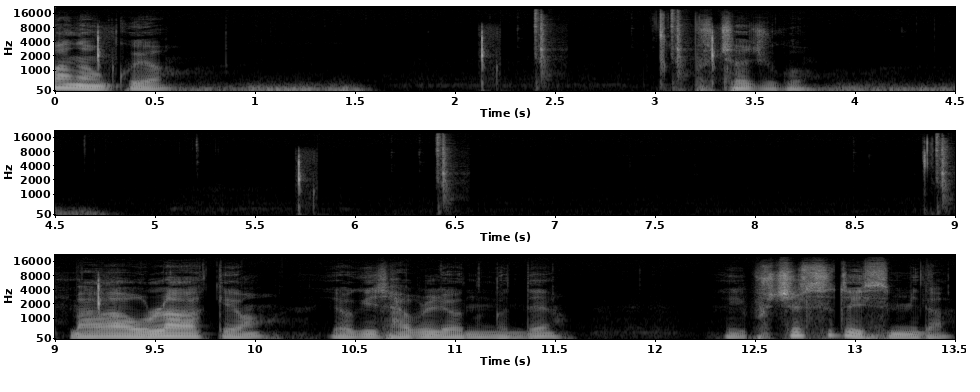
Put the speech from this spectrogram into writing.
포가 넘고요. 붙여주고 마가 올라갈게요. 여기 잡으려는 건데요. 여기 붙일 수도 있습니다.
